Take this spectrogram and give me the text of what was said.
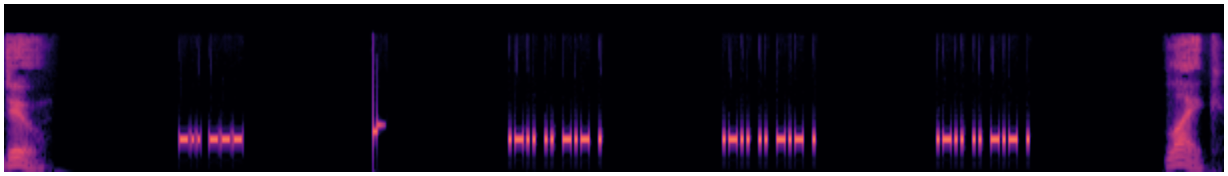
Do. Like.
